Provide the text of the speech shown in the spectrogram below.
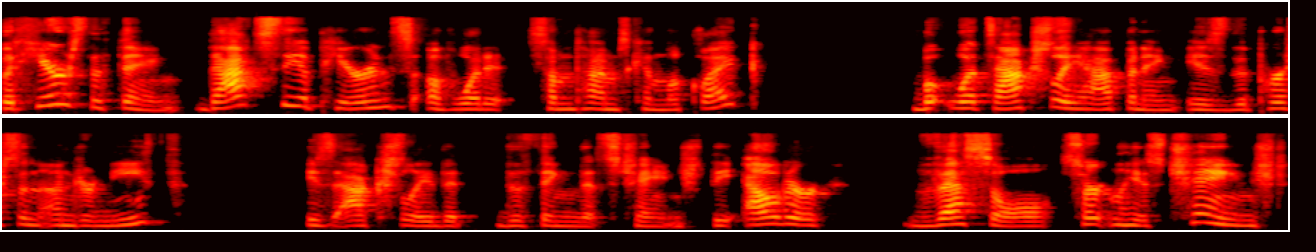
But here's the thing that's the appearance of what it sometimes can look like. But what's actually happening is the person underneath is actually the, the thing that's changed. The outer vessel certainly has changed,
